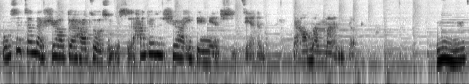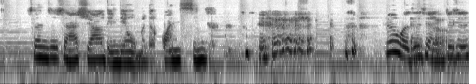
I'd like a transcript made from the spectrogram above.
不是真的需要对他做什么事，他就是需要一点点时间，然后慢慢的，嗯，甚至是他需要一点点我们的关心。因为我之前就是，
